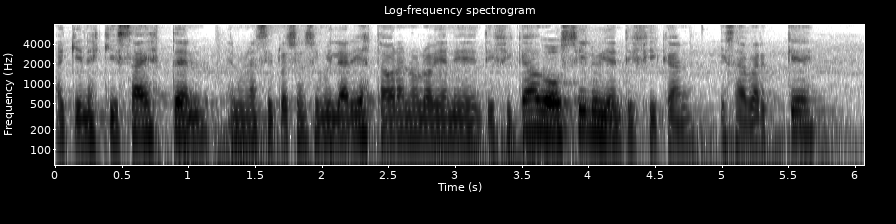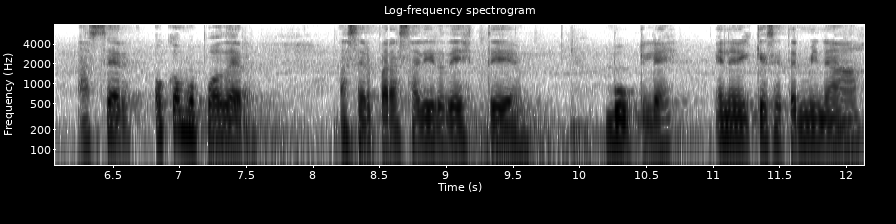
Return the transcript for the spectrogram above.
a quienes quizá estén en una situación similar y hasta ahora no lo habían identificado o sí lo identifican y saber qué hacer o cómo poder hacer para salir de este bucle en el que se termina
